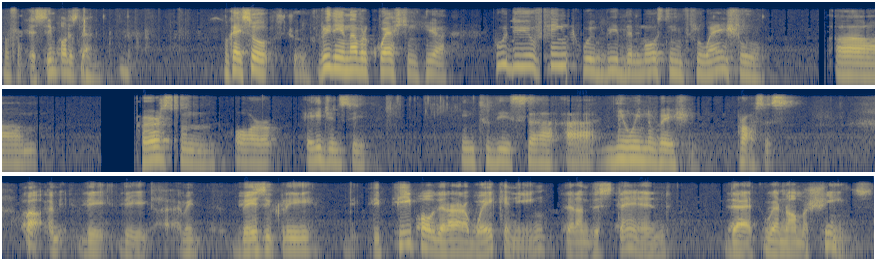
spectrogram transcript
Perfect. As simple as that. Okay, so reading another question here. Who do you think will be the most influential um, person or agency into this uh, uh, new innovation process? Well, I mean, the the I mean, basically, the, the people that are awakening that understand that we're not machines,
